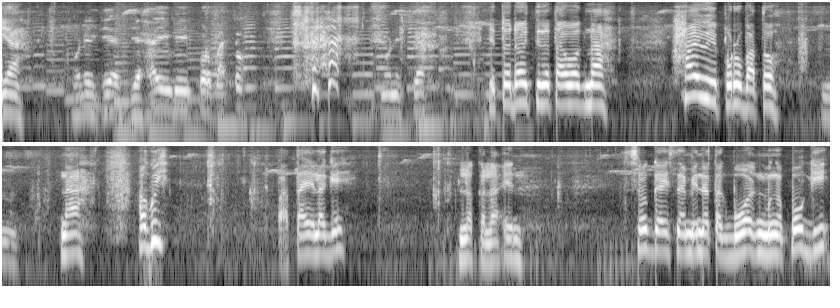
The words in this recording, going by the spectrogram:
Yeah. Muna di highway for bato. Muna siya. Ito daw yung tinatawag na highway puro bato. Hmm. Na, agoy, patay lagi. Lakalain. So guys, namin natagbuhan mga pogi.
